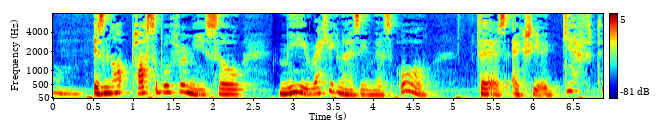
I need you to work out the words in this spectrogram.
mm. is not possible for me. So, me recognizing this, oh, there's actually a gift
